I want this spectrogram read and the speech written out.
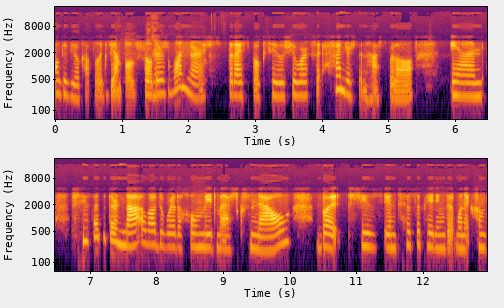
I'll give you a couple examples. So Okay. there's one nurse that I spoke to. She works at Henderson Hospital. And she said that they're not allowed to wear the homemade masks now, but she's anticipating that when it comes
